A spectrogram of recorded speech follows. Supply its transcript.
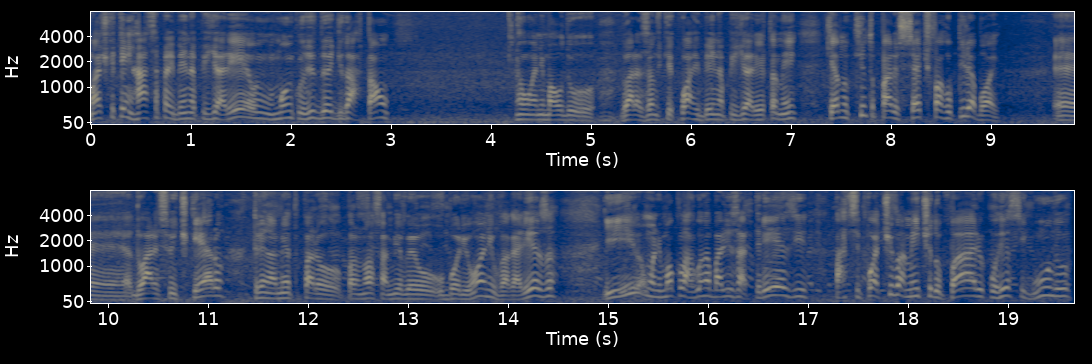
mas que tem raça para ir bem na pista de areia, um irmão inclusive do Edgar Town, é um animal do, do Arazano que corre bem na pista de areia também, que é no quinto páreo 7 Farroupilha Boy é, do Área Sweet Quero, treinamento para o, para o nosso amigo o, o Borione, o Vagareza, e um animal que largou na baliza 13, participou ativamente do páreo, corria segundo,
